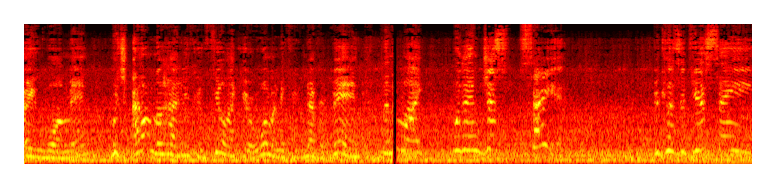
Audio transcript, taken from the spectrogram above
a woman, which I don't know how you can feel like you're a woman if you've never been, then I'm like, well, then just say it. Because if you're saying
